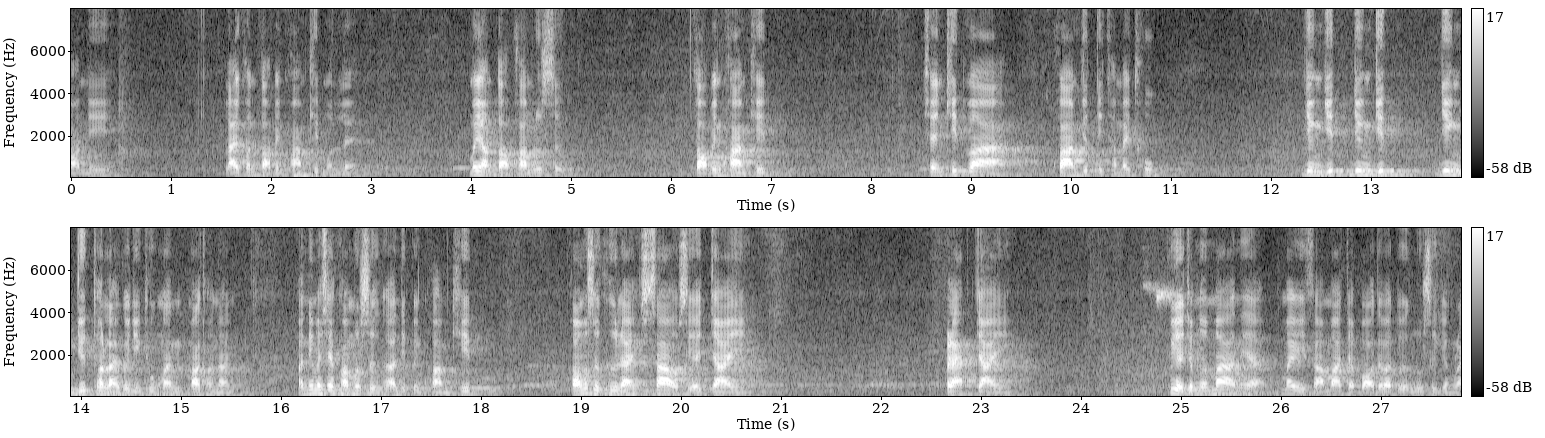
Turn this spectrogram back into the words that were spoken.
ตอนนี้ หลายคนตอบเป็นความคิดหมดเลย ไม่ยอมตอบความรู้สึก ตอบเป็นความคิด เช่นคิดว่าความยึดติดทำให้ทุกข์ยิ่งยึดยิ่งยึด ยิ่งยึดเท่าไหร่ก็ยิ่งทุกข์มันมากเท่านั้น อันนี้ไม่ใช่ความรู้สึกอันนี้เป็นความคิด ความรู้สึกคืออะไรเศร้าเสียใจ แปลกใจผู้ใหญ่จำนวนมากเนี่ยไม่สามารถจะบอกได้ว่าตัวเองรู้สึกอย่างไร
